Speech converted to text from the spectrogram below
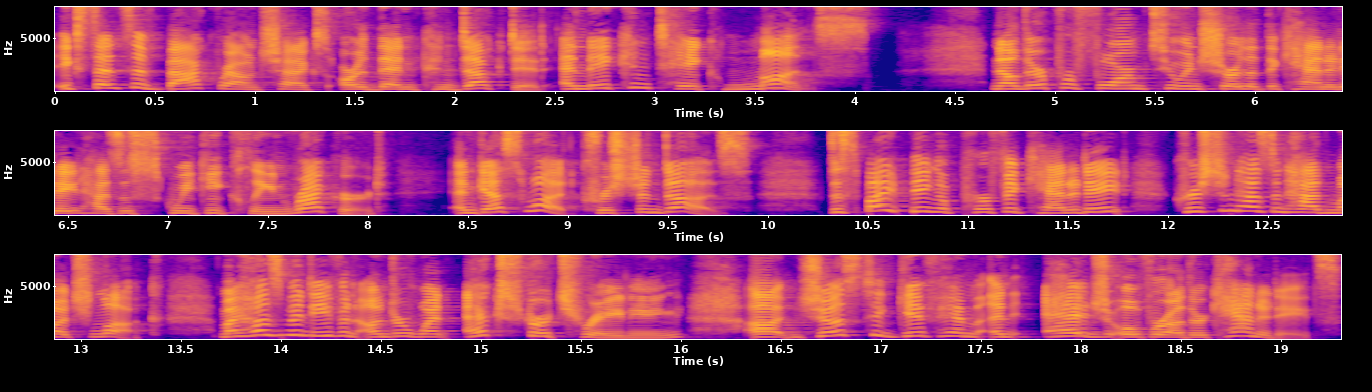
extensive background checks are then conducted, and they can take months. Now, they're performed to ensure that the candidate has a squeaky clean record. And guess what? Christian does. Despite being a perfect candidate, Christian hasn't had much luck. My husband even underwent extra training uh, just to give him an edge over other candidates.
